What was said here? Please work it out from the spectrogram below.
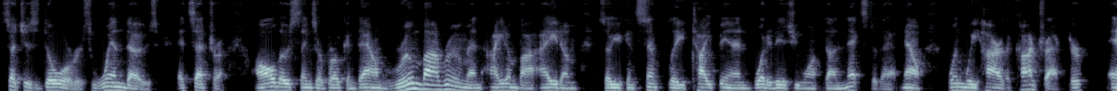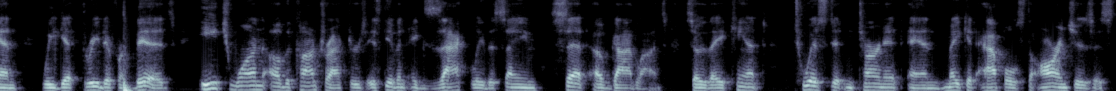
such as doors, windows, etc. All those things are broken down room by room and item by item, so you can simply type in what it is you want done next to that. Now, when we hire the contractor and we get three different bids, each one of the contractors is given exactly the same set of guidelines. So they can't twist it and turn it and make it apples to oranges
